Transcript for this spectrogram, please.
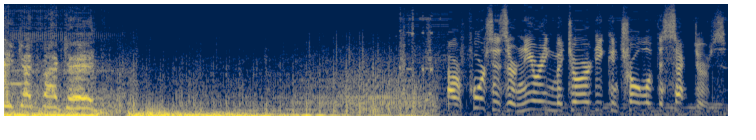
Me get back in! Our forces are nearing majority control of the sectors.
